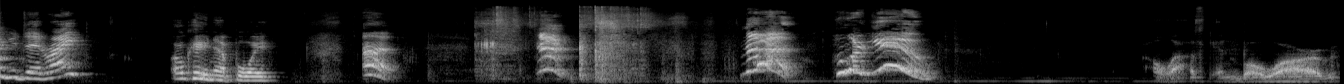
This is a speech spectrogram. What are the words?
you did, right? Okay, net boy. Uh. Who are you? Alaskan Boarb.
